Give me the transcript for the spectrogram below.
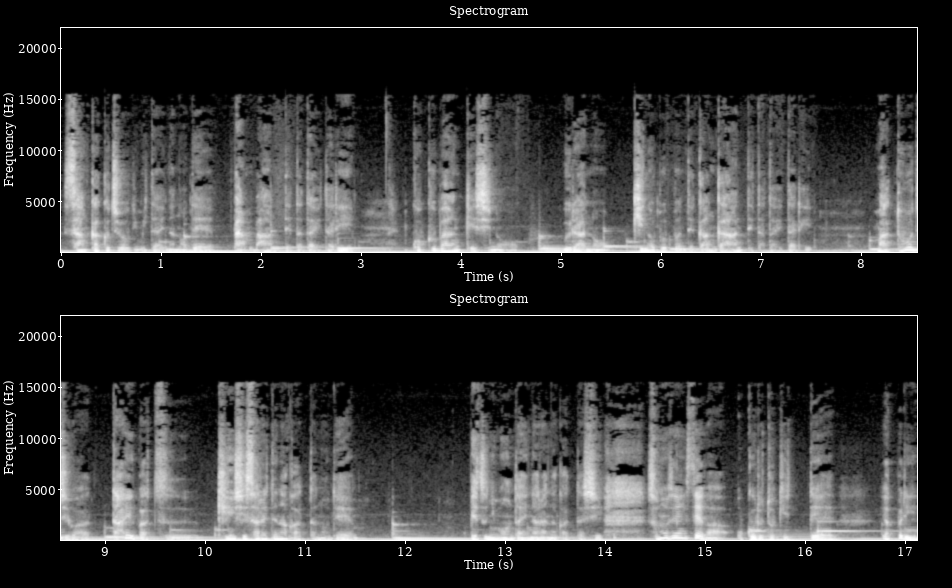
三角定規みたいなのでバンバンって叩いたり黒板消しの裏の木の部分でガンガンって叩いたり、まあ、当時は体罰禁止されてなかったので別に問題にならなかったしその先生が怒る時ってやっぱり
